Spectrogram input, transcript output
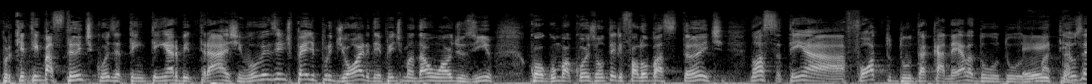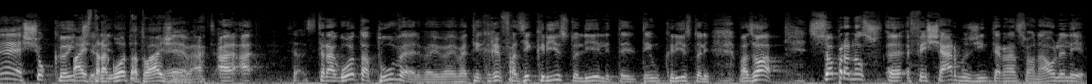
porque tem bastante coisa, tem, tem arbitragem. Vamos ver se a gente pede pro Diori, de repente, mandar um áudiozinho com alguma coisa. Ontem ele falou bastante. Nossa, tem a foto do, da canela do, do, do. Matheus, é chocante. Ah, estragou ali. a tatuagem? É, a- a- a- Estragou a tatu, velho. Vai, vai, vai ter que refazer Cristo ali. Ele tem, ele tem um Cristo ali. Mas, ó, só pra nós eh, fecharmos de internacional, Lele,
